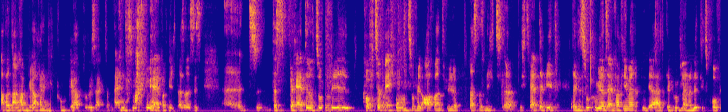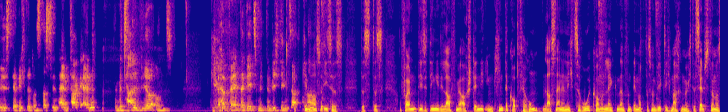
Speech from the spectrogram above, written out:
Aber dann haben wir auch einen Punkt gehabt, wo wir gesagt haben, nein, das machen wir einfach nicht. Also das ist, äh, das bereitet uns so viel Kopfzerbrechen und so viel Aufwand für, dass das nichts, äh, nichts weitergeht. Da suchen wir uns einfach jemanden, der halt der Google Analytics Profi ist, der richtet uns das in einem Tag ein, dann bezahlen wir und weiter geht's mit den wichtigen Sachen. Genau so ist es. Das, das, vor allem diese Dinge, die laufen ja auch ständig im Hinterkopf herum, lassen einen nicht zur Ruhe kommen, lenken dann von dem ab, was man wirklich machen möchte, selbst wenn man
